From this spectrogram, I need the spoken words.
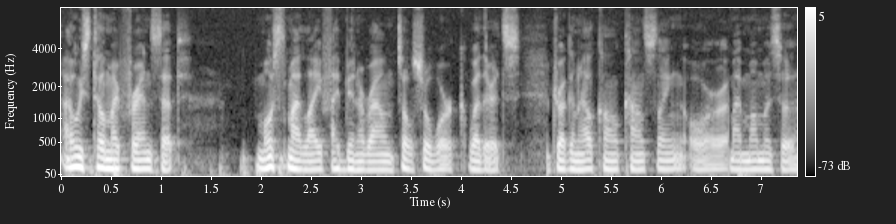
I always tell my friends that most of my life I've been around social work, whether it's drug and alcohol counseling or my mom was a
